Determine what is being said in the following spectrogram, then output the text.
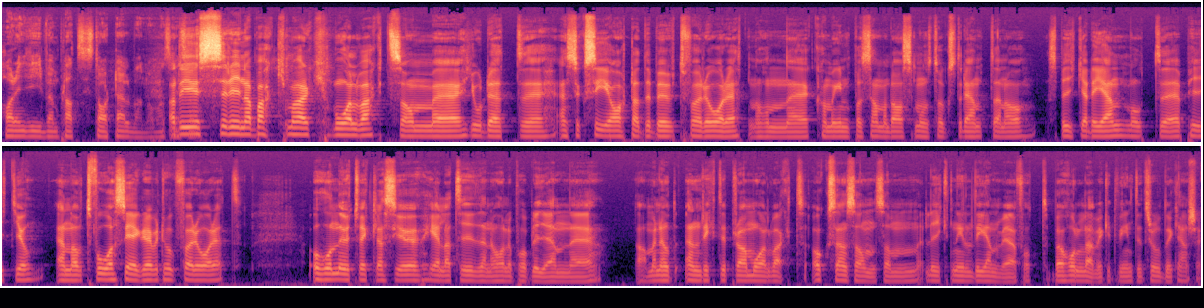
har en given plats i startelvan. Om man ja, det är Serina Backmark, målvakt, som eh, gjorde ett, eh, en succéartad debut förra året när hon eh, kom in på samma dag som hon tog studenten och spikade igen mot eh, Piteå. En av två segrar vi tog förra året. Och hon utvecklas ju hela tiden och håller på att bli en, eh, ja, men en, en riktigt bra målvakt. Också en sån som likt Nildén vi har fått behålla, vilket vi inte trodde kanske.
